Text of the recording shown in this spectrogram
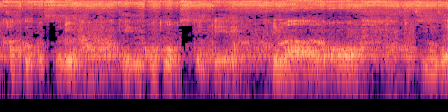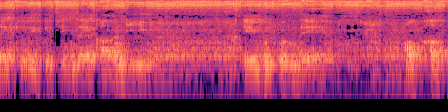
確保するっていうことをしてて今あの人材教育人材管理っていう部分で、まあ、過去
